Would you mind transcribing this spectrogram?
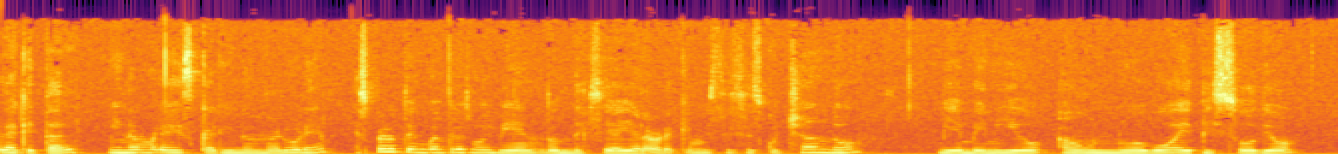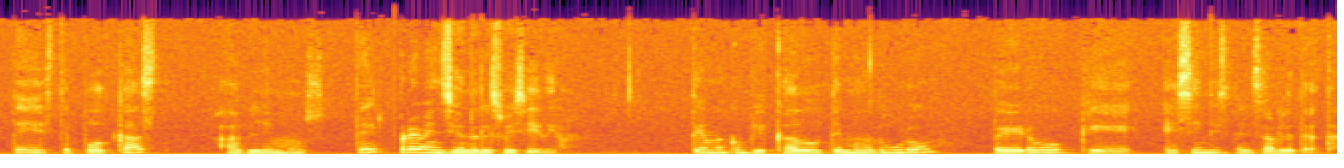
Hola, ¿qué tal? Mi nombre es Karina Marure. Espero te encuentres muy bien donde sea y a la hora que me estés escuchando. Bienvenido a un nuevo episodio de este podcast. Hablemos de prevención del suicidio. Tema complicado, tema duro, pero que es indispensable tratar.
